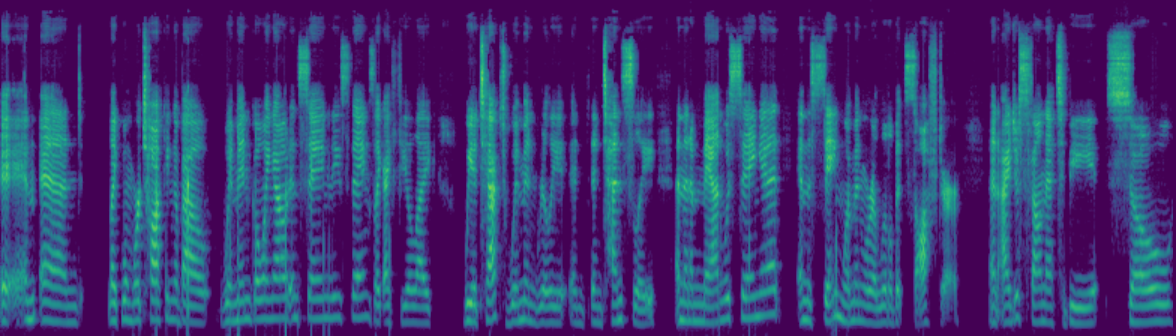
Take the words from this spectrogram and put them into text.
and and like when we're talking about women going out and saying these things like i feel like we attacked women really in, intensely and then a man was saying it and the same women were a little bit softer and i just found that to be so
